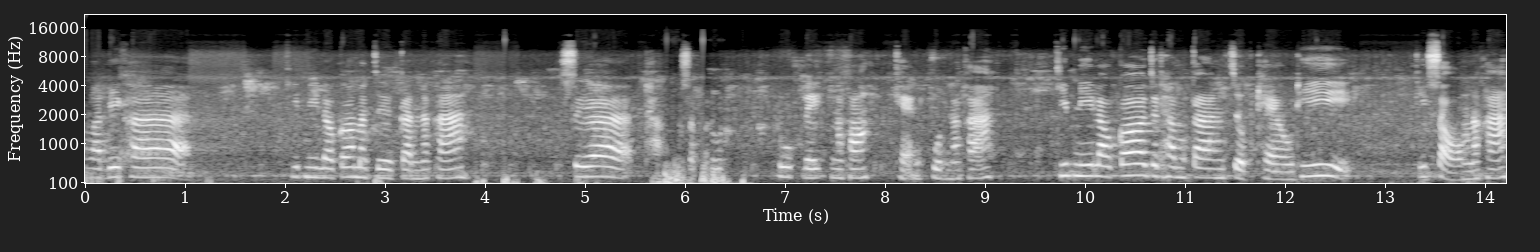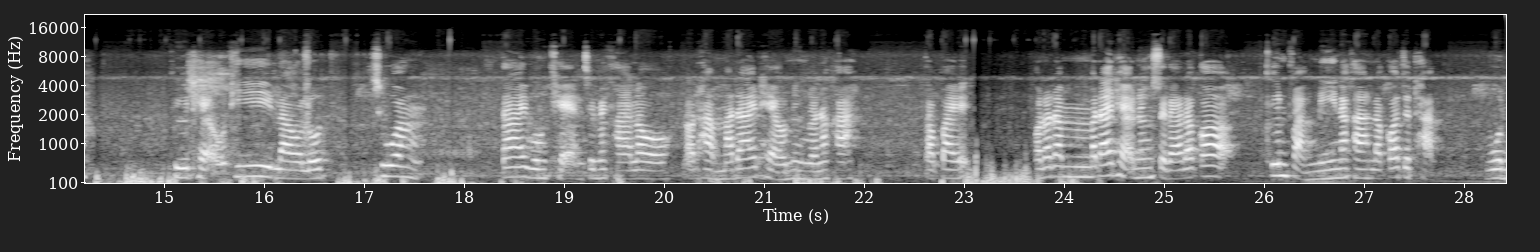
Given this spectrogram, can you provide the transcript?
สวัสดีค่ะ คลิปนี้เราก็มาเจอกันนะคะ เสื้อถักสับปะรดลูกเล็กนะคะ แขนกุดนะคะ คลิปนี้เราก็จะทำการจบแถวที่ที่สองนะคะ คือแถวที่เราลดช่วงใต้วงแขนใช่ไหมคะ เราเราทำมาได้แถวหนึ่งแล้วนะคะ ต่อไปพอเราทำมาได้แถวหนึ่งเสร็จแล้ว แล้วก็ขึ้นฝั่งนี้นะคะ แล้วก็จะถักวน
